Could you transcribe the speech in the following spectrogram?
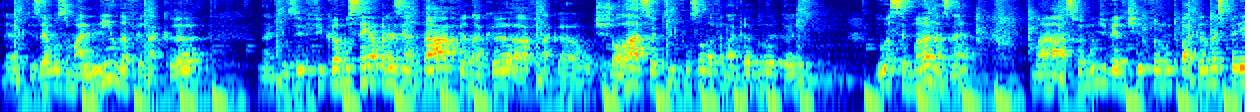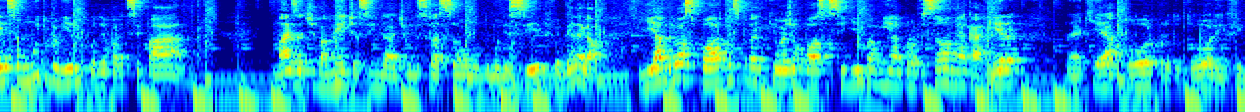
Né? Fizemos uma linda FENACAN, né? inclusive ficamos sem apresentar a FENACAN, a FENACAN, o tijolaço aqui em função da FENACAN duas, duas, duas semanas, né? Mas foi muito divertido, foi muito bacana, uma experiência muito bonita poder participar mais ativamente assim da administração do município, foi bem legal. E abriu as portas para que hoje eu possa seguir com a minha profissão, a minha carreira, né, que é ator, produtor, enfim.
